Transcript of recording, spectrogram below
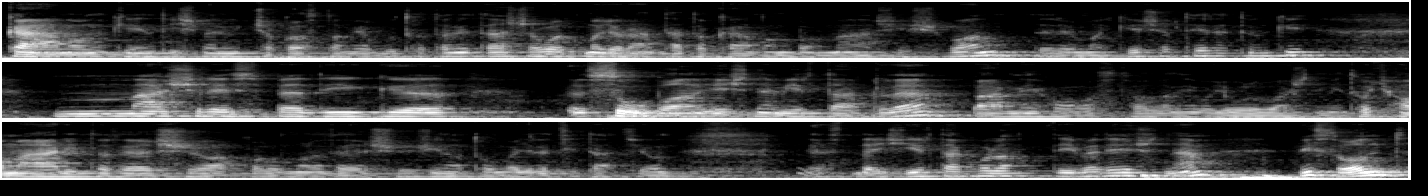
kánonként ismerünk csak azt, ami a buddha tanítása volt. Magyarán tehát a kánonban más is van, de erről majd később térhetünk ki. Másrészt pedig szóban, és nem írták le, bár néha azt hallani vagy olvasni, mint hogyha már itt az első alkalommal, az első zsinaton vagy recitáción ezt le is írták volna, tévedés, nem. Viszont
